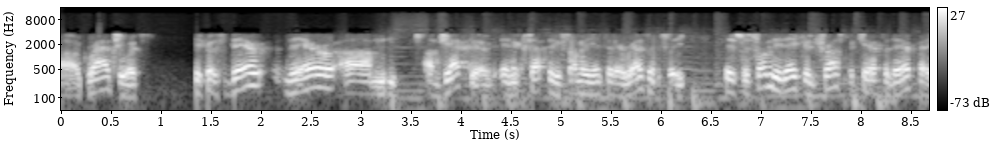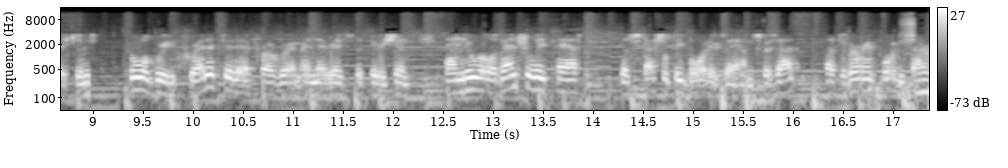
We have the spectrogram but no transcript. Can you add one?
uh, graduates because their their um, objective in accepting somebody into their residency is for somebody they can trust to care for their patients who will bring credit to their program and their institution, and who will eventually pass the specialty board exams because that that's a very important sure.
